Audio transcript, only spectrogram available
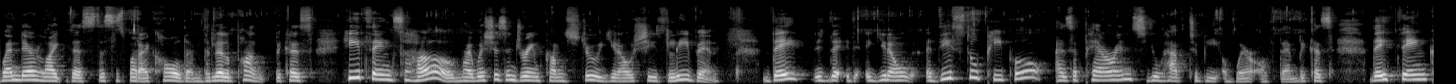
when they're like this this is what I call them the little punk because he thinks oh my wishes and dream comes true you know she's leaving. They, they you know these two people as a parents you have to be aware of them because they think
